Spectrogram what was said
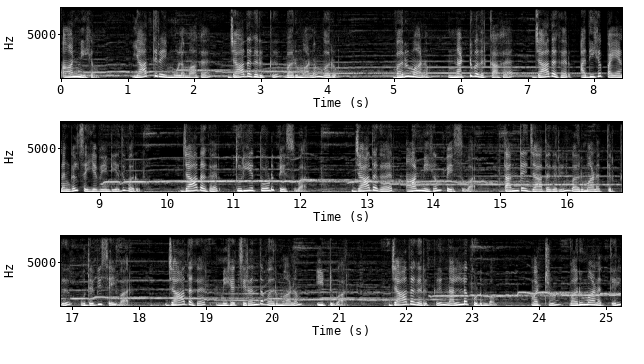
ஆன்மீகம். யாத்திரை மூலமாக ஜாதகருக்கு வருமானம் வரும். வருமானம் நட்டுவதற்காக ஜாதகர் அதிக பயணங்கள் செய்ய வேண்டியது வரும். ஜாதகர் துரியத்தோடு பேசுவார். ஜாதகர் ஆன்மீகம் பேசுவார். தந்தை ஜாதகரின் வருமானத்திற்கு உதவி செய்வார். ஜாதகர் மிகச்சிறந்த வருமானம் ஈட்டுவார். ஜாதகருக்கு நல்ல குடும்பம் மற்றும் வருமானத்தில்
